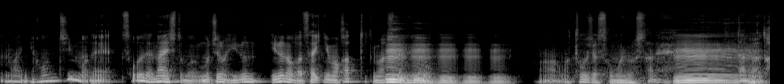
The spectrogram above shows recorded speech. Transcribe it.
まあ日本人もね、そうじゃない人ももちろんいる、いるのが最近分かってきまうんうんしたけど、うんうんまあまあ当時はそう思いましたね。ダメだと。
